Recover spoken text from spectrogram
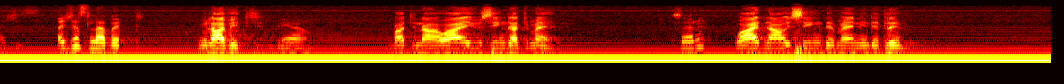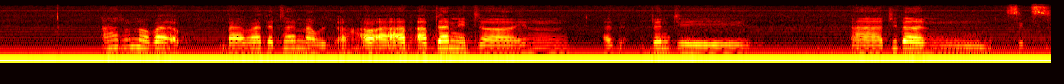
I just, I just love it. You love it. Yeah. But now, why are you seeing that man? Sir? Why now you seeing the man in the dream? I don't know, but by, by the time I was, uh, I, I've, I've done it uh, in uh, 20, uh, 2006,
